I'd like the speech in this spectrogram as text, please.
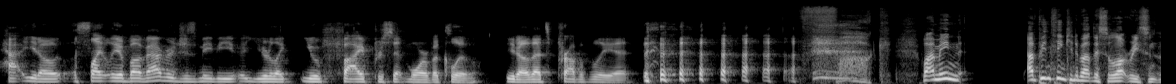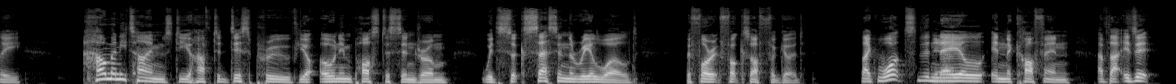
ha- you know, slightly above average is maybe you're like you have five percent more of a clue. You know, that's probably it. Fuck. Well, I mean, I've been thinking about this a lot recently. How many times do you have to disprove your own imposter syndrome with success in the real world before it fucks off for good? Like, what's the yeah. nail in the coffin of that? Is it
